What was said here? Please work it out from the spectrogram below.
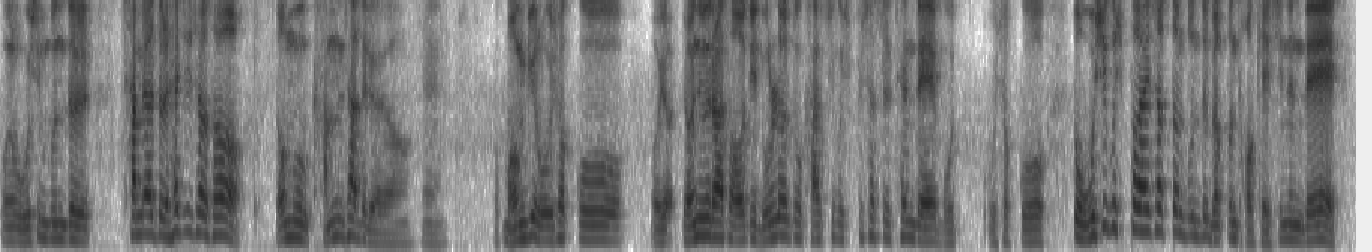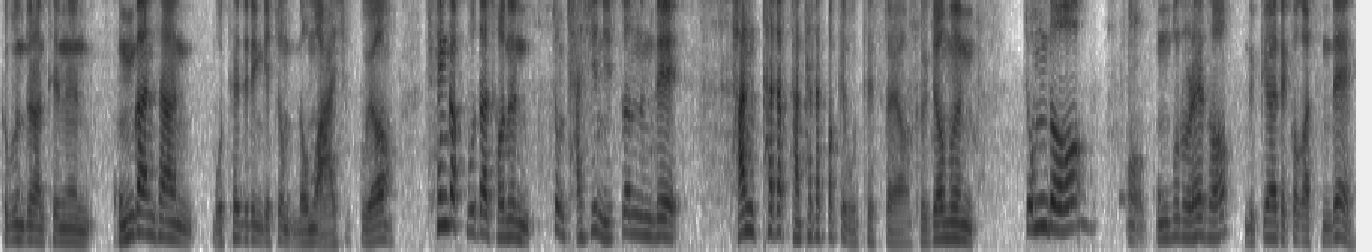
오늘 오신 분들 참여들 해주셔서 너무 감사드려요. 예. 먼길 오셨고 어, 여- 연휴라서 어디 놀러도 가시고 싶으셨을 텐데 못 오셨고 또 오시고 싶어 하셨던 분들 몇 분 더 계시는데 그분들한테는 공간상 못 해드린 게 좀 너무 아쉽고요. 생각보다 저는 좀 자신 있었는데 반타작 반타작밖에 못했어요. 그 점은 좀더 어, 공부를 해서 느껴야 될 것 같은데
